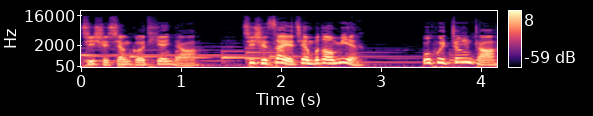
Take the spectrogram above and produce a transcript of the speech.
即使相隔天涯即使再也见不到面我会挣扎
